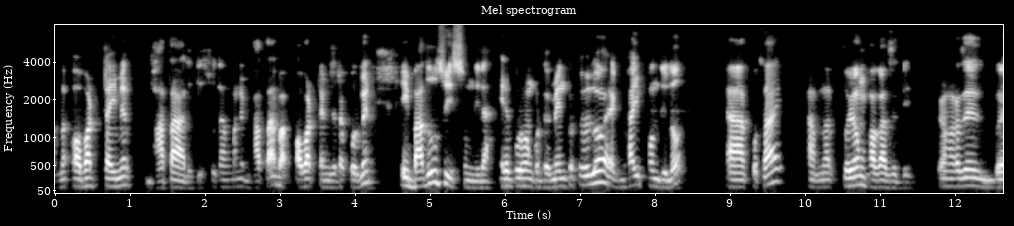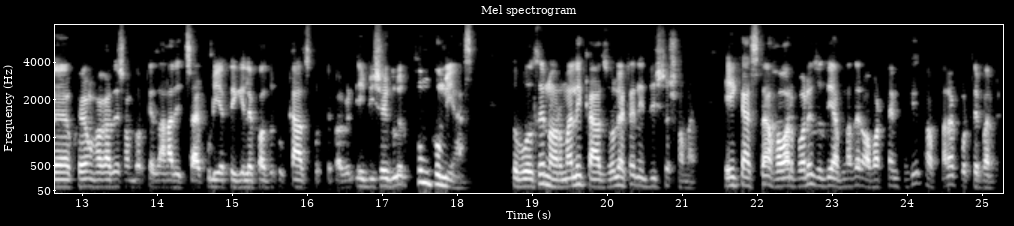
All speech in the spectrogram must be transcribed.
আপনার ওভার টাইমের ভাতা আর কি। সুদাং মানে ভাতা বা ওভার টাইম যেটা করবেন, এই বাদুসু ইসুমদিরা এটা গ্রহণ করতে মেন কথা হলো, এক ভাই ফোন দিল কোথায়? আপনার খয়ং হগাজে দিন। হগাজে খয়ং সম্পর্কে জানার ইচ্ছা, কুড়িয়াতে গেলে কতটুকু কাজ করতে পারবেন, এই বিষয়গুলোর খুম খুমখুমি আছে। তো বলছে নর্মালি কাজ হলো একটা নির্দিষ্ট সময়। এই কাজটা হওয়ার পরে যদি আপনাদের ওভার টাইম থাকে, তো আপনারা করতে পারবেন।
